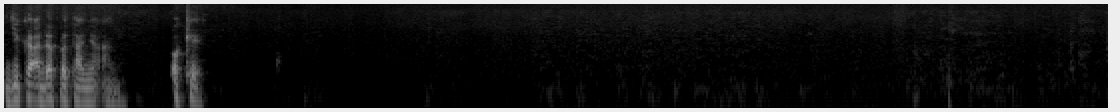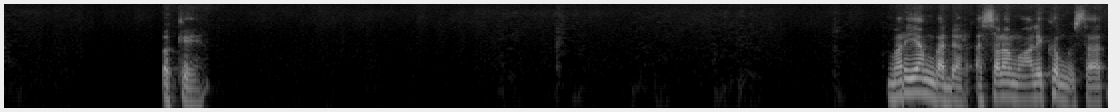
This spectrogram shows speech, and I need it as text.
jika ada pertanyaan. Okey. Okey. Maryam Badar. Assalamualaikum Ustaz.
